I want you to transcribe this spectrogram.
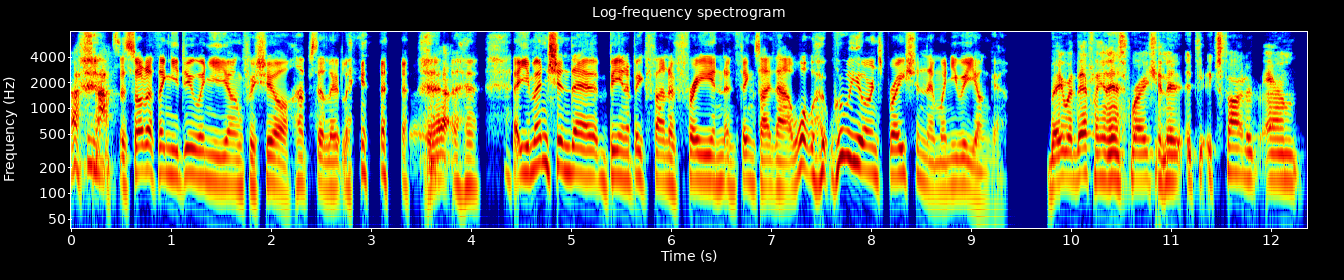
It's the sort of thing you do when you're young, for sure. Absolutely. yeah. Uh, you mentioned uh, being a big fan of Free and, and things like that. What, who were your inspiration then when you were younger? They were definitely an inspiration. It, it, it started um,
